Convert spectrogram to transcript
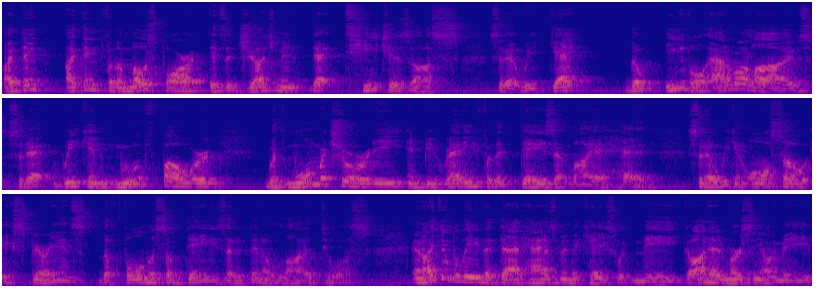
I think I think for the most part, it's a judgment that teaches us so that we get the evil out of our lives so that we can move forward with more maturity and be ready for the days that lie ahead so that we can also experience the fullness of days that have been allotted to us. And I do believe that that has been the case with me. God had mercy on me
